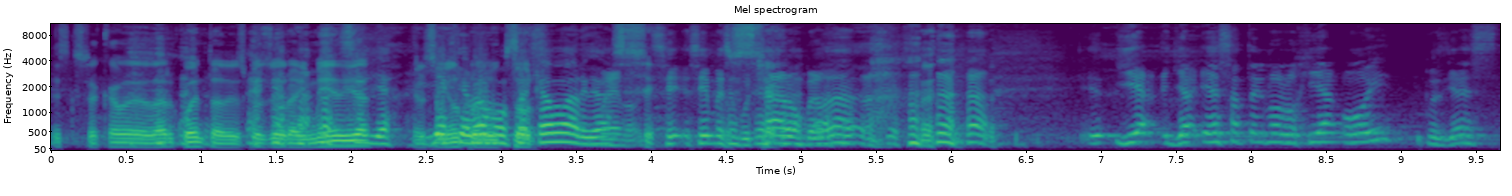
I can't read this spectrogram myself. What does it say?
Es que se acaba de dar cuenta después de hora y media. Sí, ya- el ya señor que vamos a productor. acabar, ya. Bueno, Sí. sí, sí me escucharon, ¿verdad? y ya, ya esa tecnología hoy, pues ya es,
